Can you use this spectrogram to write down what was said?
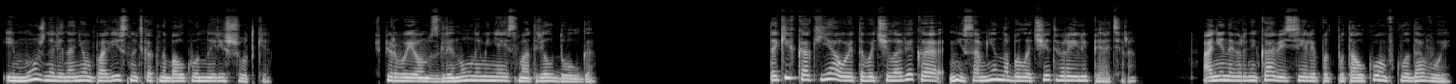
и можно ли на нем повиснуть, как на балконной решетке? Впервые он взглянул на меня и смотрел долго. Таких, как я, у этого человека, несомненно, было четверо или пятеро. Они наверняка висели под потолком в кладовой.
